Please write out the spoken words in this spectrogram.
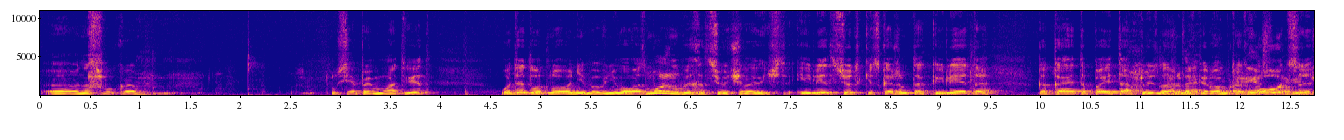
э, насколько я пойму ответ. Вот это вот новое небо, в него возможен выход всего человечества? Или это все-таки, скажем так, или это какая-то по этапу, то есть должны это быть первопроходцы,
